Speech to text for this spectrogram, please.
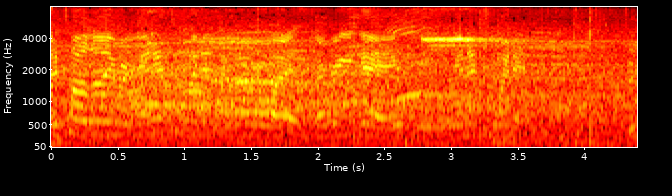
I totally we're in it to win it no matter what. Every day, in it to win it. Two.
